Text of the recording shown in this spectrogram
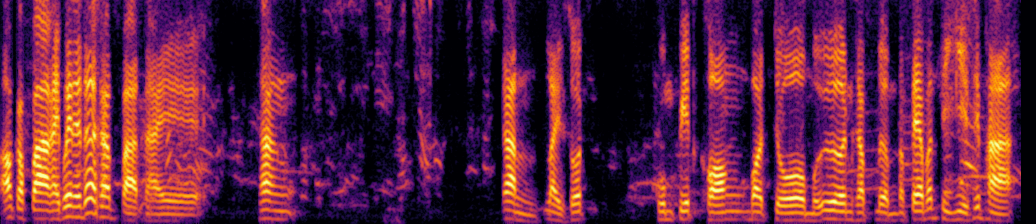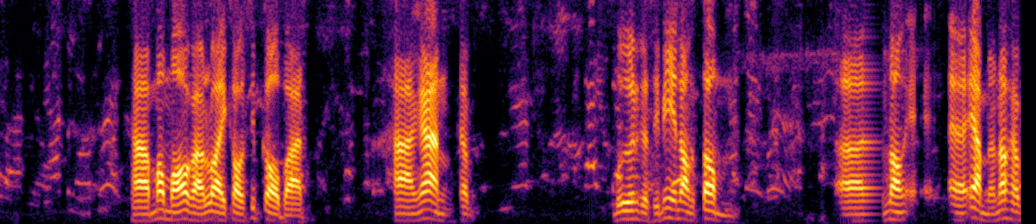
เอากับฝากให้เพื่อนเด้อครับ ฝากในทางการไล่สดกลุ่มปิดของบอโจมือเอื่นครับ เริ่มตั้งแต่วันที่25ถ้ามมาเหมาก็199บาท หางานครับมืออื่นก็สิมีน้องต้อมอ่าน้องเอ่อแอมนะเนาะครับ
